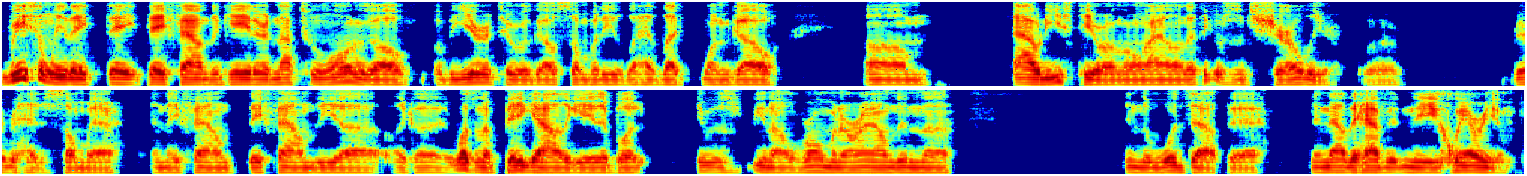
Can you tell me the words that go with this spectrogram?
recently, they, they they found the gator not too long ago, a year or two ago. Somebody had let one go um, out east here on Long Island. I think it was in Shirley or, or Riverhead somewhere, and they found they found the uh, like a it wasn't a big alligator, but it was you know roaming around in the in the woods out there, and now they have it in the aquarium.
